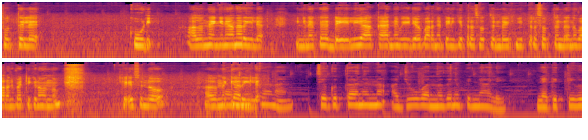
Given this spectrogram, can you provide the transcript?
സ്വത്തിൽ കൂടി. അതൊന്നും എങ്ങനെയാണെന്നറിയില്ല ഇങ്ങനെയൊക്കെ ഡെയിലി ആക്കാരനെ വീഡിയോ പറഞ്ഞിട്ട് എനിക്ക് ഇത്ര സ്വത്തുണ്ട് എനിക്ക് ഇത്ര സ്വത്തുണ്ട് എന്ന് പറഞ്ഞ് പറ്റിക്കണമെന്നും കേസുണ്ടോ? അതൊന്നും അറിയില്ല. ചെകുത്താനെന്ന അജു വന്നതിന് പിന്നാലെ നെഗറ്റീവ്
